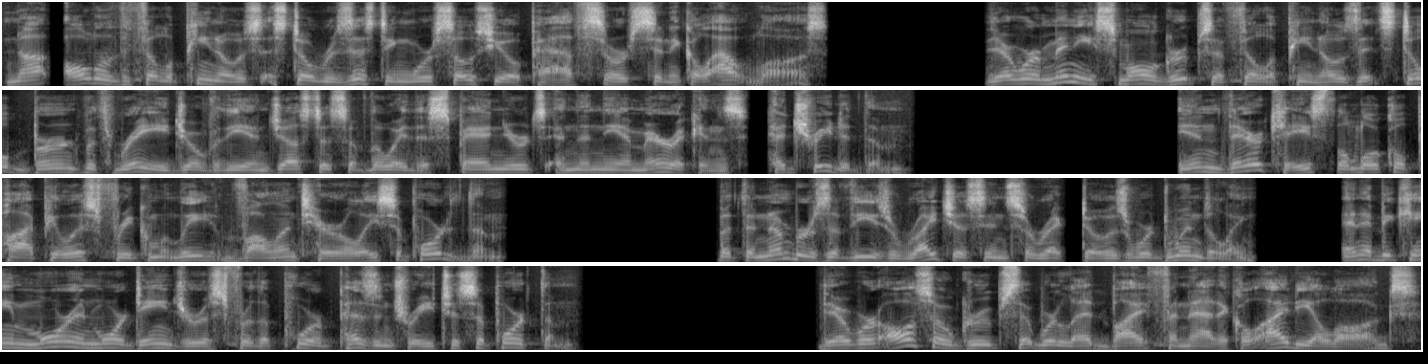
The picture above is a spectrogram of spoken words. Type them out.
not all of the Filipinos still resisting were sociopaths or cynical outlaws. There were many small groups of Filipinos that still burned with rage over the injustice of the way the Spaniards and then the Americans had treated them. In their case, the local populace frequently voluntarily supported them. But the numbers of these righteous insurrectos were dwindling, and it became more and more dangerous for the poor peasantry to support them. There were also groups that were led by fanatical ideologues,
